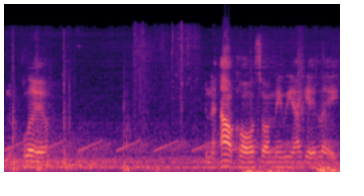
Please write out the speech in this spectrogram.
The flare. And the alcohol, so maybe I get laid.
